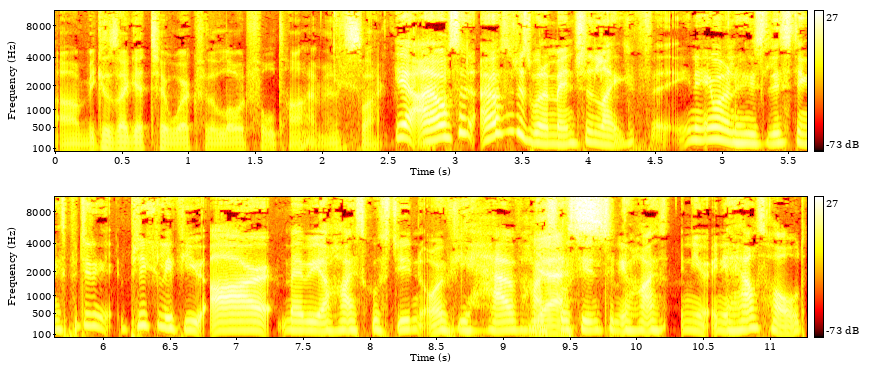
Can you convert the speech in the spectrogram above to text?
um, because I get to work for the Lord full time. And it's like, Yeah, I also I also just want to mention like if, you know anyone who's listening, particularly particularly if you are maybe a high school student or if you have high school students in your high in your in your household,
